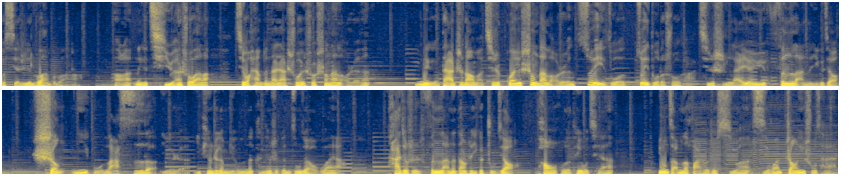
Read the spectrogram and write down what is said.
我写这些乱不乱啊？好了，那个起源说完了。其实我还想跟大家说一说圣诞老人，那个大家知道吗？其实关于圣诞老人最多最多的说法，其实是来源于芬兰的一个叫圣尼古拉斯的一个人。一听这个名字，那肯定是跟宗教有关呀。他就是芬兰的当时一个主教，胖乎乎的，挺有钱。用咱们的话说，就喜欢喜欢仗义疏财，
